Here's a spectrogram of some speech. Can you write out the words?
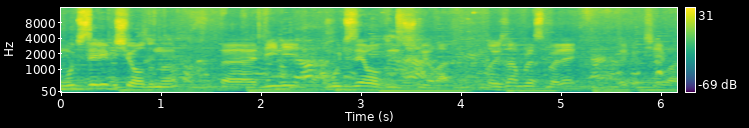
mucizevi bir şey olduğunu, e, dini mucize olduğunu düşünüyorlar. O yüzden burası böyle, böyle bir şey var.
